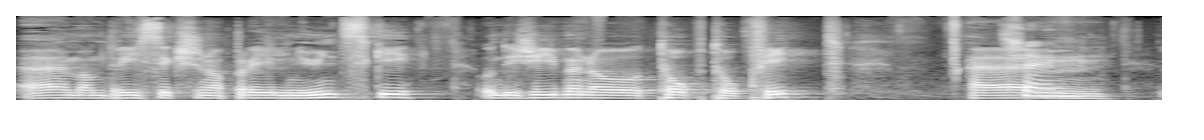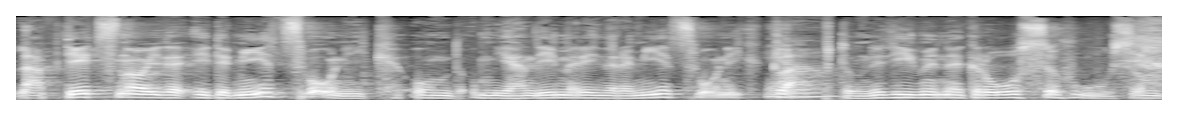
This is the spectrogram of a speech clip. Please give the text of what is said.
ähm, am 30. April 90 und ist immer noch top, top fit. Ähm, lebt jetzt noch in der, in der Mietswohnung und, und, wir haben immer in einer Mietswohnung gelebt ja. und nicht in einem grossen Haus. Und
